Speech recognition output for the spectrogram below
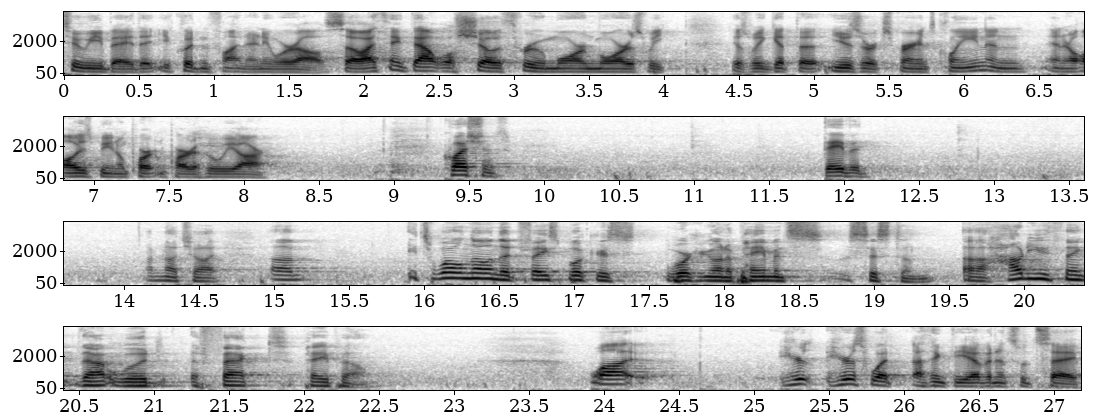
to eBay that you couldn't find anywhere else. So I think that will show through more and more as we, as we get the user experience clean, and, and it'll always be an important part of who we are. Questions? David. I'm not shy. Um, it's well known that Facebook is working on a payments system. Uh, how do you think that would affect PayPal? Well, here, here's what I think the evidence would say.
